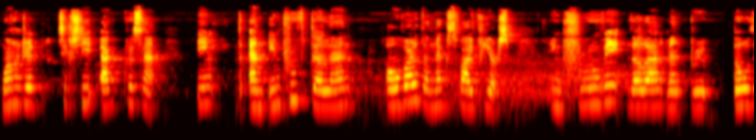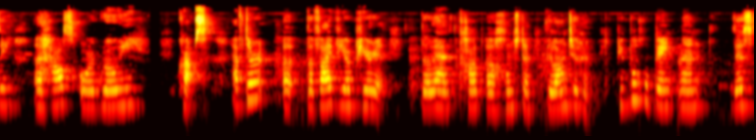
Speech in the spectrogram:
160 acres land in and improved the land over the next five years. Improving the land meant building a house or growing crops. After uh, the five year period, the land called a homestead belonged to him. People who gained land this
